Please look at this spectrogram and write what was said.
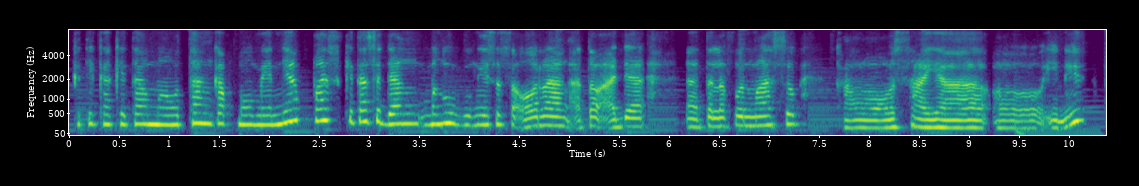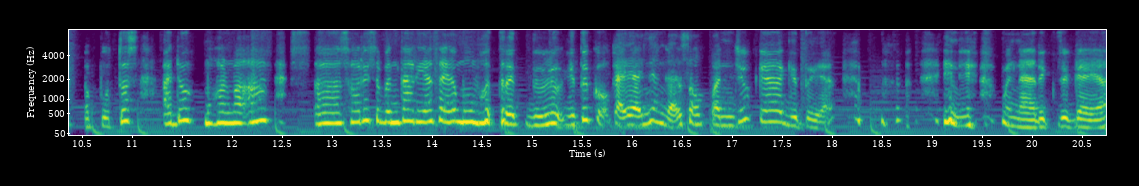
ketika kita mau tangkap momennya pas kita sedang menghubungi seseorang atau ada uh, telepon masuk, kalau saya uh, ini putus, aduh mohon maaf, uh, sorry sebentar ya saya mau motret dulu. Gitu kok kayaknya nggak sopan juga gitu ya. ini menarik juga ya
